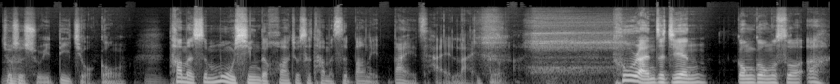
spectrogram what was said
就是属于第九宫，他们是木星的话，就是他们是帮你带财来的。突然之间，公公说啊，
